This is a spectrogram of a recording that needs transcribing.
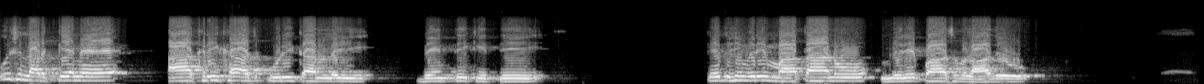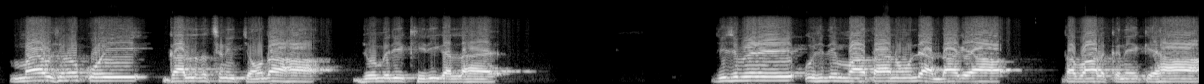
ਉਸ ਲੜਕੇ ਨੇ ਆਖਰੀ ਖਾਜ ਪੂਰੀ ਕਰਨ ਲਈ ਬੇਨਤੀ ਕੀਤੀ ਕਿ ਤੁਸੀਂ ਮੇਰੀ ਮਾਤਾ ਨੂੰ ਮੇਰੇ ਪਾਸ ਬੁਲਾ ਦਿਓ। ਮੈਂ ਉਸ ਨੂੰ ਕੋਈ ਗੱਲ ਦੱਸਣੀ ਚਾਹੁੰਦਾ ਹਾਂ, ਜੋ ਮੇਰੀ ਅਖੀਰੀ ਗੱਲ ਹੈ। ਜਿਸ ਵੇਲੇ ਉਸ ਦੀ ਮਾਤਾ ਨੂੰ ਲਿਆਂਦਾ ਗਿਆ, ਤਾਂ ਬਾਲਕ ਨੇ ਕਿਹਾ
